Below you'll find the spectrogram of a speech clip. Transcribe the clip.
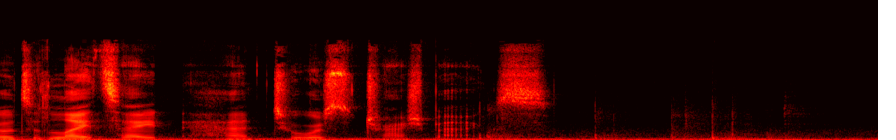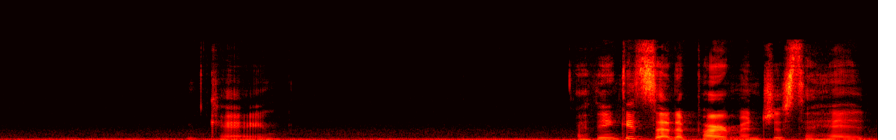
Go to the light site, head towards the trash bags. Okay. I think it's that apartment just ahead.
